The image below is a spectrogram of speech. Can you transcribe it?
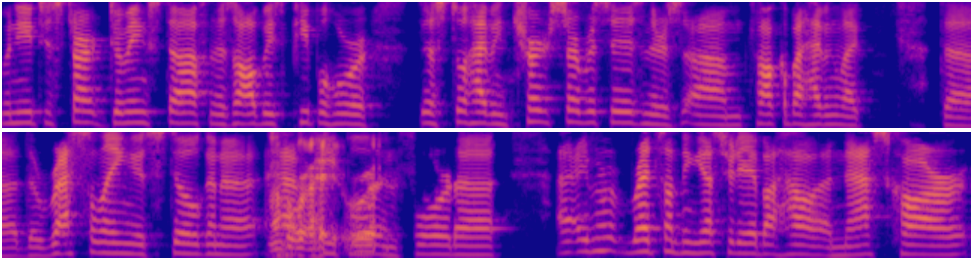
We need to start doing stuff. And there's all these people who are they're still having church services, and there's um talk about having like the the wrestling is still gonna Oh, have right, people right. in Florida. I even read something yesterday about how a NASCAR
